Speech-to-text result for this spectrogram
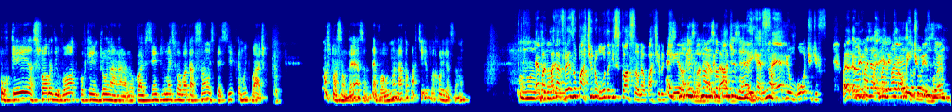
porque a sobra de voto, porque entrou na, na, no coeficiente, mas sua votação específica é muito baixa. Uma situação dessa, devolve o mandato ao partido, à coligação. Não, é, mas, mas, às vezes o partido muda de situação, né? O partido é, tinha ali uma realidade dizendo, e aí recebe um monte de... Mas, eu digo, mas, mas, mas eleitoralmente é mesmo, né? dizendo. né?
